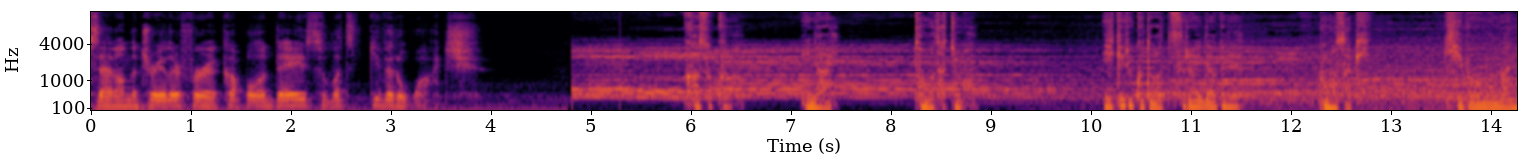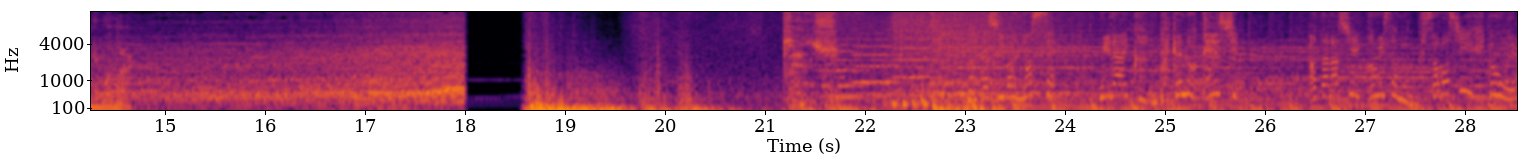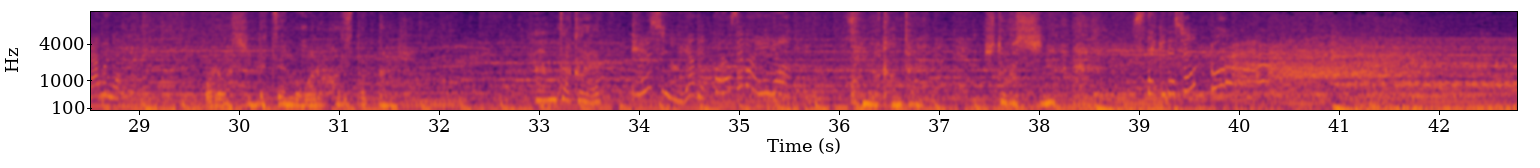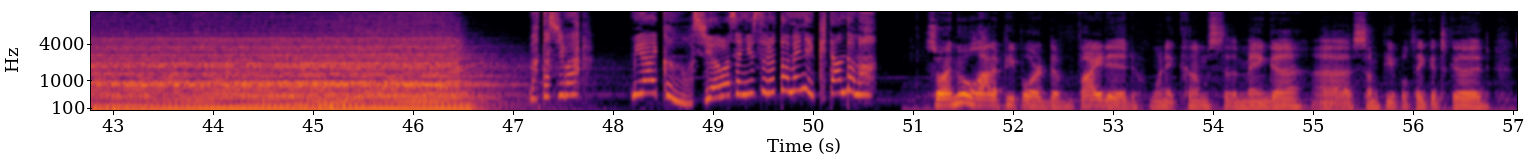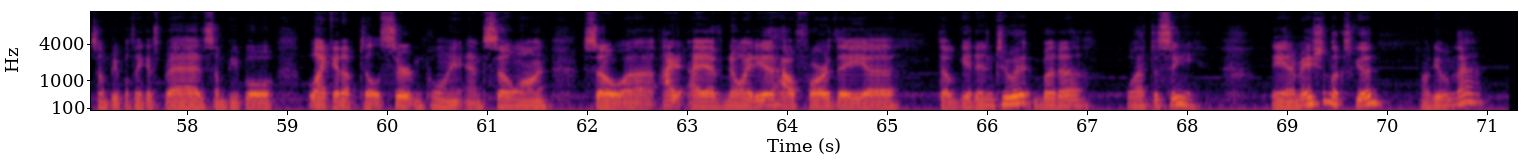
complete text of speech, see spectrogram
sat on the trailer for a couple of days, so let's give it a watch. 家族はいない。友達も。生きることは辛いだけでこの先希望も何にもない。天使。私はノッセ未来君だけの天使。新しい神様にふさわしい人を選ぶの俺は死んで全部終わるはずだったのに。なんだこれ？天使の矢で殺せばいいよ。こんな簡単に。人が死ぬ素敵でしょ？私は未来君を幸せにするために来た So I know a lot of people are divided when it comes to the manga. Uh, some people think it's good, some people think it's bad, some people like it up till a certain point, and so on. So uh, I I have no idea how far they uh, they'll get into it, but uh, we'll have to see. The animation looks good. I'll give them that.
